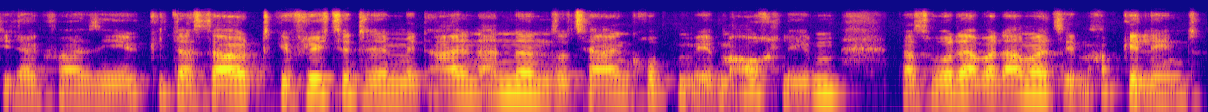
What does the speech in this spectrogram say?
die da quasi, dass dort Geflüchtete mit allen anderen sozialen Gruppen eben auch leben. Das wurde aber damals eben abgelehnt.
